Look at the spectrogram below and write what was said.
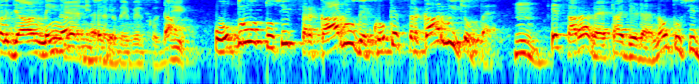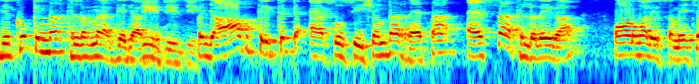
ਅਣਜਾਣ ਨਹੀਂ ਨਾ ਨਹੀਂ। ਸਕਦੇ, ਬਿਲਕੁਲ, ਜੀ। ਉਧਰੋਂ ਤੁਸੀਂ ਸਰਕਾਰ ਨੂੰ ਦੇਖੋ ਕਿ ਸਰਕਾਰ ਵੀ ਚੁੱਪ ਹੈ। ਇਹ ਸਾਰਾ ਰਹਿਤਾ ਜਿਹੜਾ ਹੈ ਨਾ ਤੁਸੀਂ ਦੇਖੋ ਕਿੰਨਾ ਖਿਲਰਨਾ ਅੱਗੇ ਜਾ ਕੇ। ਪੰਜਾਬ ਕ੍ਰਿਕਟ ਐਸੋਸੀਏਸ਼ਨ ਦਾ ਰਹਿਤਾ ਐਸਾ ਖਿਲਰੇਗਾ ਆਉਣ ਵਾਲੇ ਸਮੇਂ 'ਚ।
